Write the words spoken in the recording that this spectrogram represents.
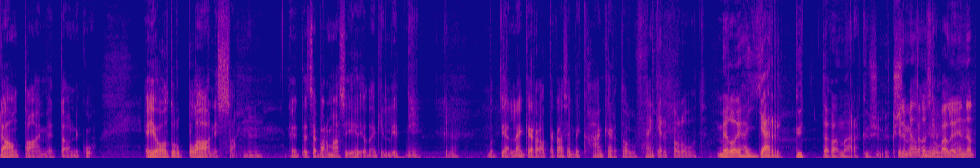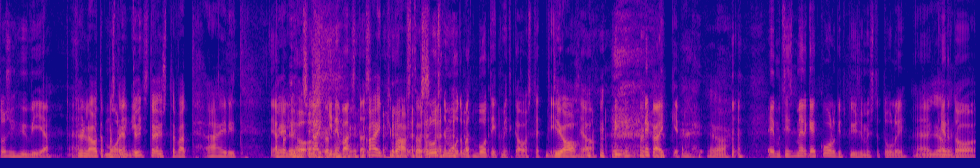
downtime, että on niin kuin, ei ole oltu plaanissa. Mm. Että se varmaan siihen jotenkin liittyy. Niin, kyllä. Mutta jälleen kerran, ottakaa se, mikä hän kertoo luvut. Hän kertoo luvut. Meillä on ihan järkyttävä määrä kysymyksiä. Kyllä meillä on tosi on paljon, ne on tosi hyviä. Kyllä, otapas teidän tyttöystävät, äidit, velit, joo. Kaikki ne vastas. Kaikki vastas. Plus ne muutamat botit, mitkä ostettiin. Joo. joo. Ne, ne kaikki. joo. Ei, mutta siis melkein 30 kysymystä tuli. Kertoo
